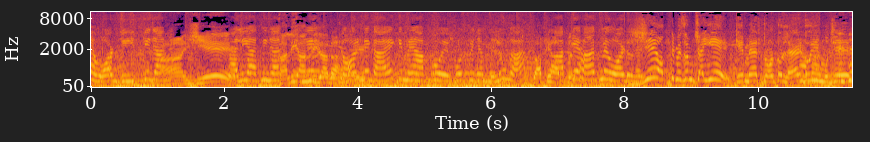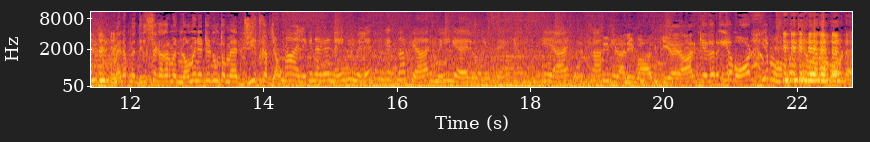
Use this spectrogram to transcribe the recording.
अवार्ड जीत के जाना। हाँ ये खाली हाथ नहीं जाना। खाली हाथ नहीं जाना। शोहर ने कहा है कि मैं आपको एयरपोर्ट पे जब मिलूँगा तो आपके हाथ में- आपके हाथ में अवार्ड होना ये ऑप्टिमिज्म चाहिए कि मैं टोरंटो लैंड हुई मुझे मैंने अपने दिल से कहा, अगर मैं नॉमिनेटेड हूँ तो मैं जीत कर जाऊँगा हाँ लेकिन अगर नहीं भी मिले तो मुझे इतना प्यार मिल गया है लोगों से कि यार इतनी प्यारी बात की है यार कि अगर ये अवार्ड ये मोहब्बत ही हमारा अवार्ड है।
